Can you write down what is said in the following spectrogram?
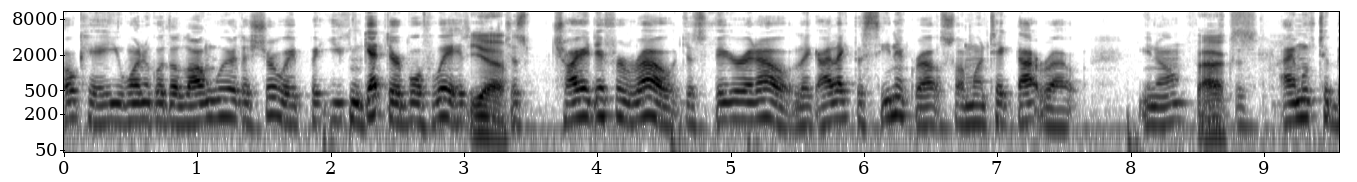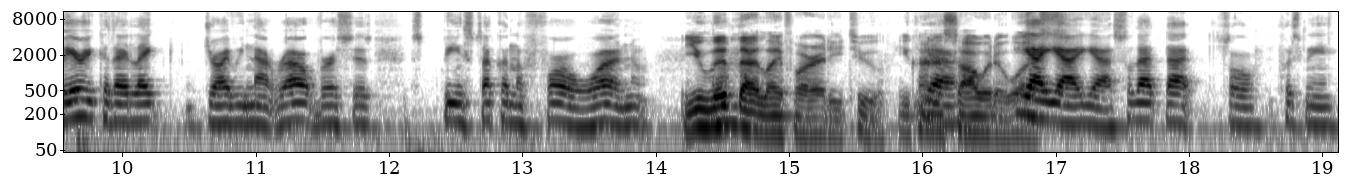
okay, you want to go the long way or the short way, but you can get there both ways. Yeah. Just try a different route. Just figure it out. Like I like the scenic route, so I'm gonna take that route. You know. Facts. just- I moved to Barrie because I like driving that route versus being stuck on the 401. You lived that life already too. You kind of Yeah. saw what it was. Yeah, yeah, yeah. So that that so puts me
